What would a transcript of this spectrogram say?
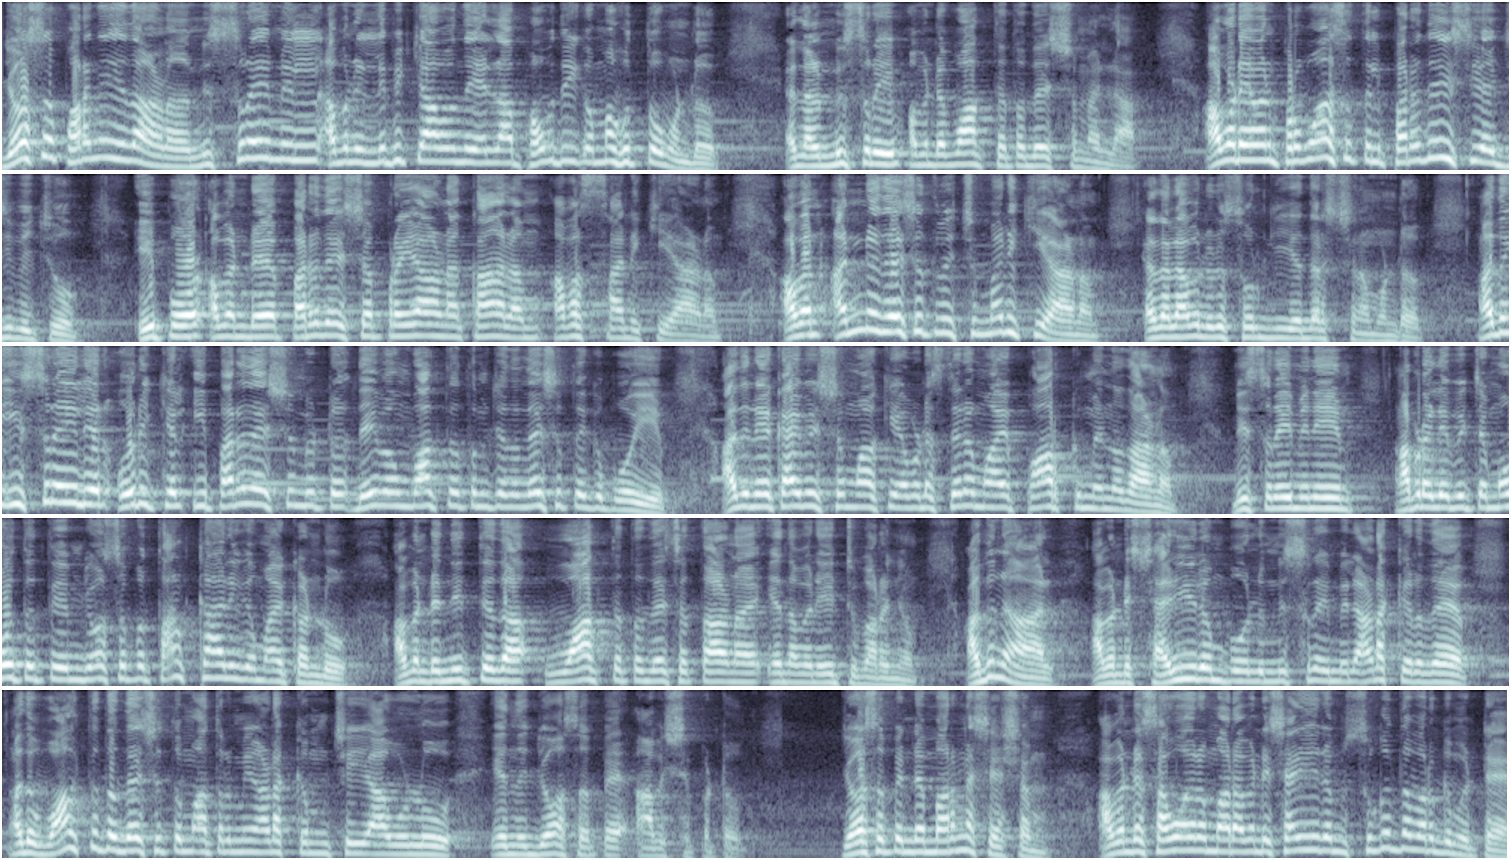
ജോസഫ് പറഞ്ഞ ഇതാണ് മിശ്രൈമിൽ അവന് ലഭിക്കാവുന്ന എല്ലാ ഭൗതിക മഹത്വമുണ്ട്. എന്നാൽ മിശ്രയും അവന്റെ വാക്തത്വ ദേശമല്ല. അവിടെ അവൻ പ്രവാസത്തിൽ പരദേശിയായി ജീവിച്ചു. ഇപ്പോൾ അവന്റെ പരദേശ പ്രയാണ കാലം അവസാനിക്കുകയാണ്. അവൻ അന്യദേശത്ത് വെച്ച് മരിക്കുകയാണ്. എന്നാൽ അവനൊരു സ്വർഗീയ ദർശനമുണ്ട്. അത് ഇസ്രയേലിയർ ഒരിക്കൽ ഈ പരദേശം വിട്ട് ദൈവം വാക്തത്വം ചെയ്ത ദേശത്തേക്ക് പോയി. അതിനെ കൈവശമാക്കി അവിടെ സ്ഥിരമായി പാർക്കും എന്നതാണ്. മിസ്രൈമിനെയും അവിടെ ലഭിച്ച മൗത്വത്തെയും ജോസഫ് താൽക്കാലികമായി കണ്ടു. അവന്റെ നിത്യത വാക്തത്വ ദേശത്താണ് എന്നവൻ ഏറ്റുപറഞ്ഞു. അതിനാൽ അവന്റെ ശരീരം പോലും ഇസ്രൈമിൽ അടക്കരുത്. അത് വാക്തത്വ ദേശത്ത് മാത്രമേ അടക്കം ചെയ്യാവുള്ളൂ എന്ന് ജോസഫ് ആവശ്യപ്പെട്ടു. ജോസഫിന്റെ മരണശേഷം അവന്റെ സഹോദരന്മാർ അവന്റെ ശരീരം സുഗന്ധവർഗമിട്ട്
